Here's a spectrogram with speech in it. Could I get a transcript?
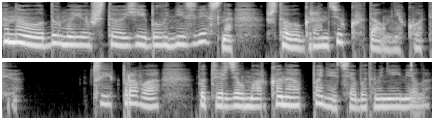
но думаю, что ей было неизвестно, что Грандюк дал мне копию». «Ты права», — подтвердил Марк, — «она понятия об этом не имела».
